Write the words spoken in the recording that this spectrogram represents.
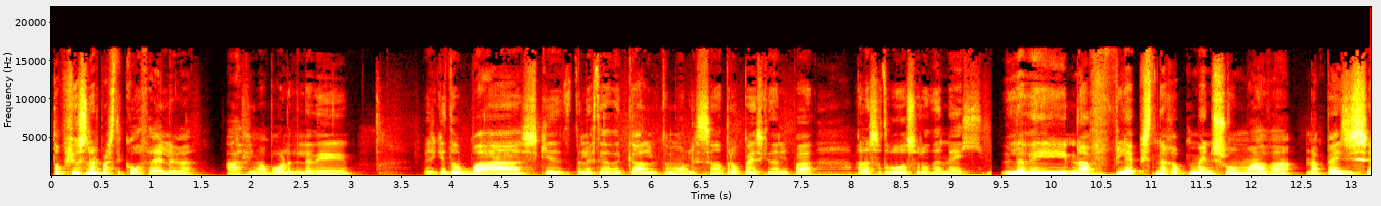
το πιο συναρπαστικό θα έλεγα άθλημα από όλα. Δηλαδή, έχει και το μπάσκετ, το τελευταίο δεκάλεπτο μόλις σαν να τροπές και τα λοιπά. Αλλά αυτό το ποδόσφαιρο δεν έχει. Δηλαδή, να βλέπεις την αγαπημένη σου ομάδα να παίζει σε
